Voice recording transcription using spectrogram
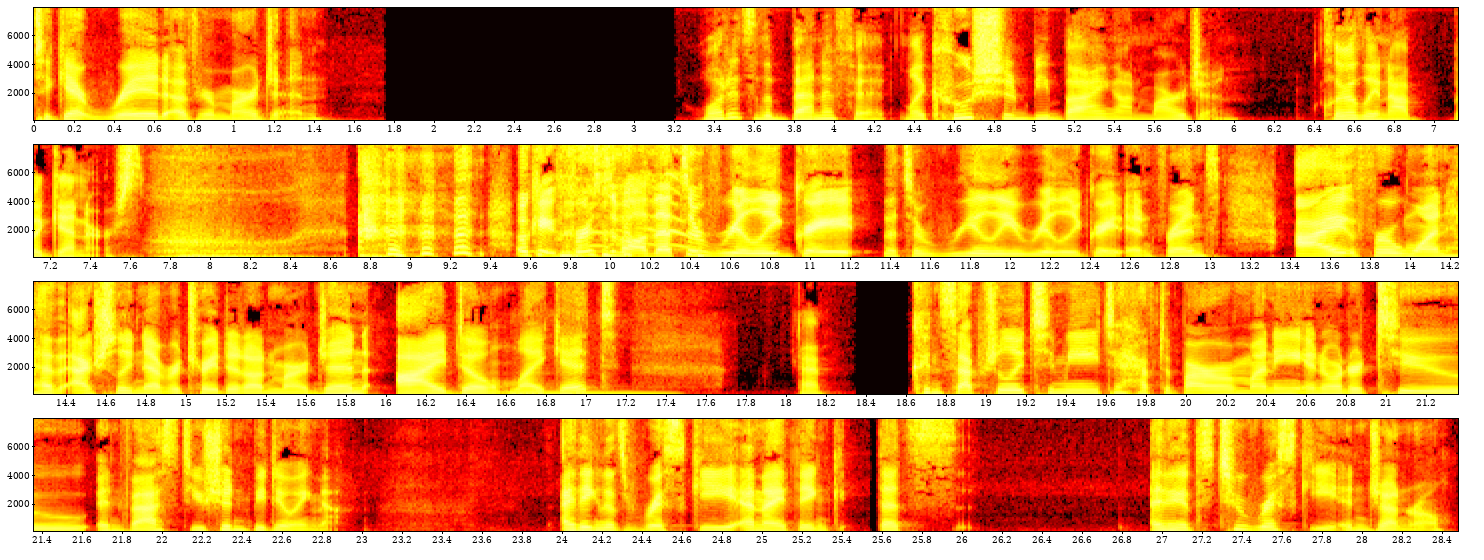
to get rid of your margin. what is the benefit? Like, who should be buying on margin? clearly not beginners. okay, first of all, that's a really great that's a really really great inference. I for one have actually never traded on margin. I don't like it. Mm. Okay. Conceptually to me to have to borrow money in order to invest, you shouldn't be doing that. I think that's risky and I think that's I think it's too risky in general.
